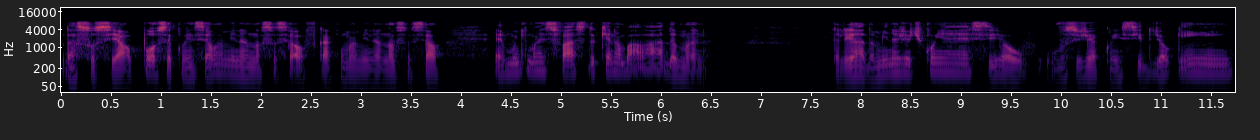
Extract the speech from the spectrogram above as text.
da social. Pô, você conhecer uma mina na social, ficar com uma mina na social é muito mais fácil do que na balada, mano. Tá ligado? A mina já te conhece, ou você já é conhecido de alguém.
